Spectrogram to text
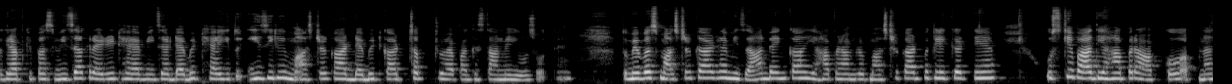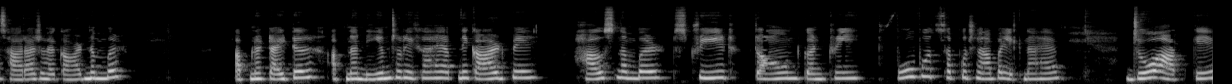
अगर आपके पास वीज़ा क्रेडिट है, वीज़ा डेबिट है, ये तो ईज़िली मास्टर कार्ड, डेबिट कार्ड सब जो है पाकिस्तान में यूज़ होते हैं। तो मेरे पास मास्टर कार्ड है मिज़ान बैंक का, यहाँ पर हम लोग मास्टर कार्ड पर क्लिक करते हैं। उसके बाद यहाँ पर आपको अपना सारा जो है कार्ड नंबर, अपना टाइटल, अपना नियम जो लिखा है अपने कार्ड पे, house number, street, town, country वो वो सब कुछ यहाँ पर लिखना है, जो आपके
